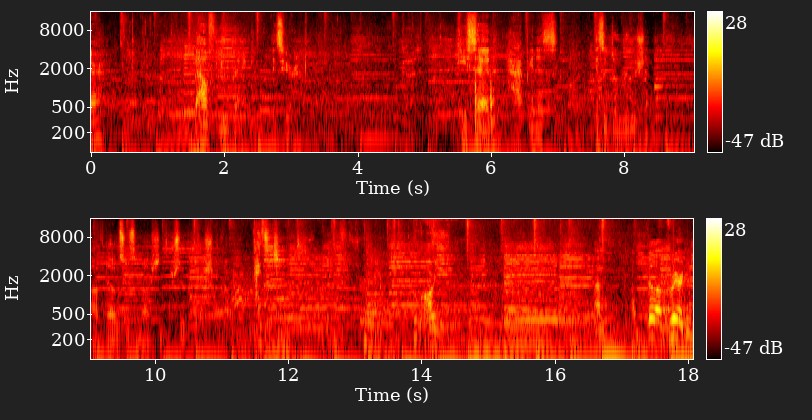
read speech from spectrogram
Did you hear? Ralph Eubank is here. Good. He said happiness is a delusion of those whose emotions are superficial. Guy's a genius. Who are you? I'm, I'm Philip Rearden.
